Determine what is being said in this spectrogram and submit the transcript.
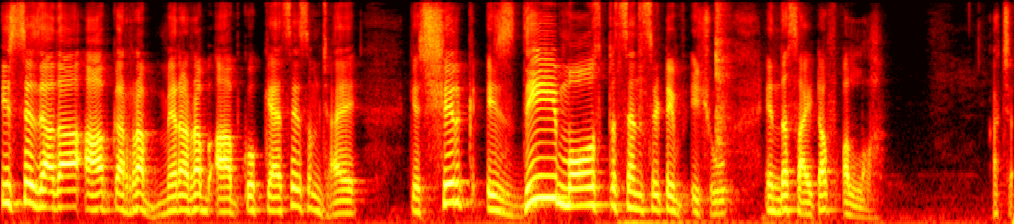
اس سے زیادہ آپ کا رب، میرا رب آپ کو کیسے سمجھائے کہ شرک is the most sensitive issue in the sight of Allah اچھا۔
